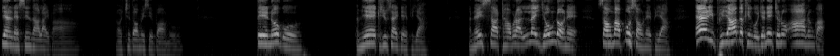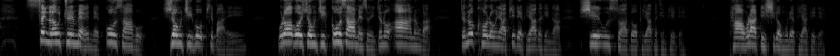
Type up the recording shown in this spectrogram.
ပြန်လဲစဉ်းစားလိုက်ပါနော်ချစ်တော်မိတ်ဆွေပေါင်းတို့တင်တို့ကိုအမြဲကြည့်ဆိုင်တယ်ဖရားအနိစ္စထာဝရလက်ယုံတော်နဲ့ဆောင်မပို့ဆောင်တဲ့ဖရားအဲ့ဒီဖရားသခင်ကိုယနေ့ကျွန်တော်အားလုံးကစိတ်နှလုံးကျွင်းမဲ့နဲ့ကိုးစားဖို့ယုံကြည်ဖို့ဖြစ်ပါတယ်ကိုတော်ကိုယုံကြည်ကိုးစားမယ်ဆိုရင်ကျွန်တော်အားလုံးကကျွန်တော်ခိုလုံရဖြစ်တဲ့ဘုရားသခင်ကရှေးဥစွာသောဘုရားသခင်ဖြစ်တယ် ထာဝရတည်ရှိတော်မူတဲ့ဘုရားဖြစ်တယ်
